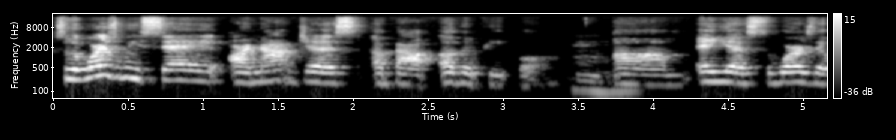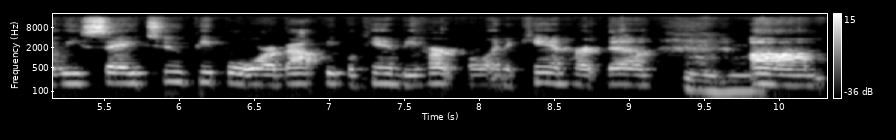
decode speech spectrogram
so the words we say are not just about other people mm-hmm. um and yes the words that we say to people or about people can be hurtful and it can hurt them mm-hmm. um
